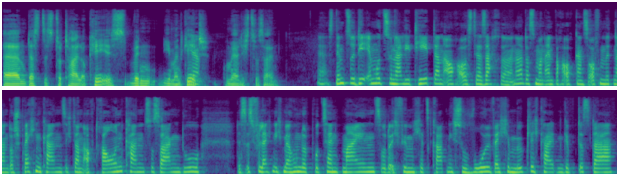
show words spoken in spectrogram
ähm, dass das total okay ist, wenn jemand geht, ja. um ehrlich zu sein. Ja, es nimmt so die Emotionalität dann auch aus der Sache, ne? dass man einfach auch ganz offen miteinander sprechen kann, sich dann auch trauen kann zu sagen, du, das ist vielleicht nicht mehr 100 Prozent meins oder ich fühle mich jetzt gerade nicht so wohl, welche Möglichkeiten gibt es da?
